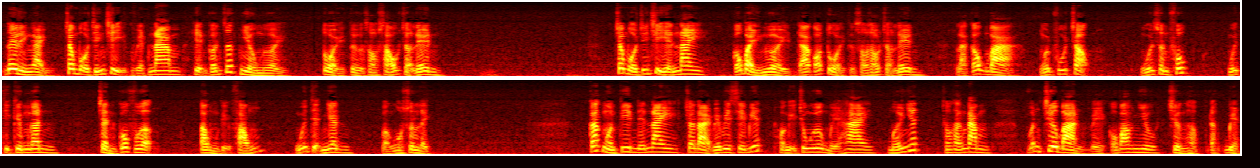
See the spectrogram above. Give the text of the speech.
Đây là hình ảnh trong Bộ Chính trị của Việt Nam hiện có rất nhiều người tuổi từ 66 trở lên. Trong Bộ Chính trị hiện nay có 7 người đã có tuổi từ 66 trở lên là các ông bà Nguyễn Phú Trọng, Nguyễn Xuân Phúc, Nguyễn Thị Kim Ngân, Trần Quốc Vượng, Tòng Thị Phóng, Nguyễn Thiện Nhân và Ngô Xuân Lịch. Các nguồn tin đến nay cho đài BBC biết Hội nghị Trung ương 12 mới nhất trong tháng 5 vẫn chưa bàn về có bao nhiêu trường hợp đặc biệt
